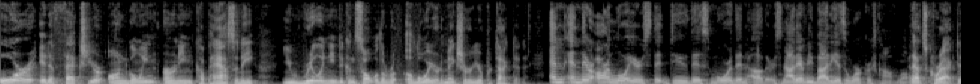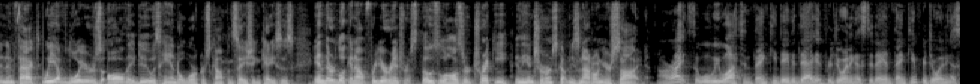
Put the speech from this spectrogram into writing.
or it affects your ongoing earning capacity, you really need to consult with a, a, lawyer to make sure you're protected. And, and there are lawyers that do this more than others. Not everybody is a workers' comp lawyer. That's correct. And in fact, we have lawyers, all they do is handle workers' compensation cases, and they're looking out for your interests. Those laws are tricky, and the insurance company's not on your side. All right, so we'll be watching. Thank you, David Daggett, for joining us today, and thank you for joining us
